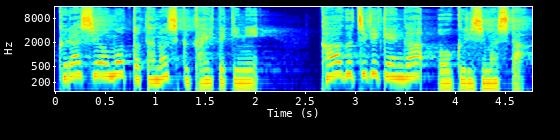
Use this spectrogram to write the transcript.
暮らしをもっと楽しく快適に川口技研がお送りしました。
